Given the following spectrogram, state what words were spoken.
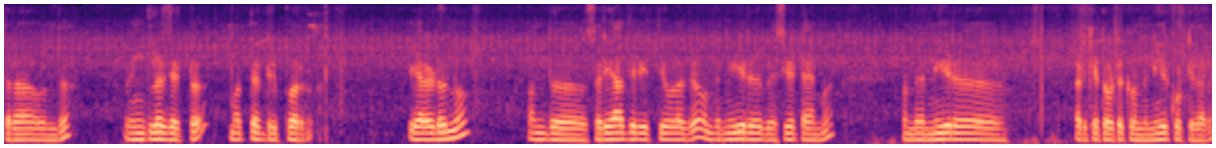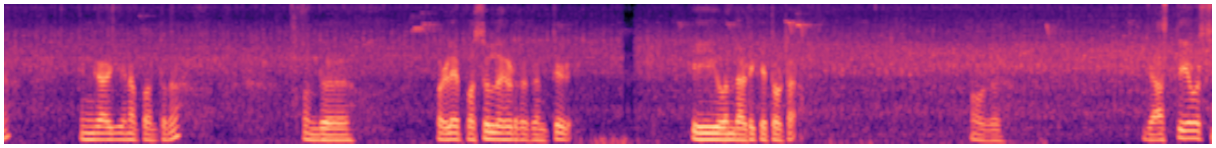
ಥರ ಒಂದು ವಿಂಗ್ಲರ್ ಜೆಟ್ಟು ಮತ್ತು ಡ್ರಿಪ್ಪರ್. ಎರಡೂ ಒಂದು ಸರಿಯಾದ ರೀತಿ ಒಳಗೆ ಒಂದು ನೀರು ಬೇಸಿಗೆ ಟೈಮು ಒಂದು ನೀರು ಅಡಿಕೆ ತೋಟಕ್ಕೆ ಒಂದು ನೀರು ಕೊಟ್ಟಿದ್ದಾರೆ. ಹಿಂಗಾಗಿ ಏನಪ್ಪ ಅಂತಂದ್ರೆ ಒಂದು ಒಳ್ಳೆಯ ಫಸಲು ಹಿಡ್ದೈತೆ ಅಂತೇಳಿ ಈ ಒಂದು ಅಡಿಕೆ ತೋಟ. ಹೌದು. ಜಾಸ್ತಿ ವರ್ಷ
